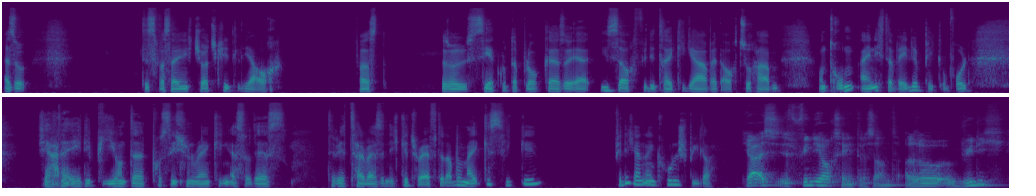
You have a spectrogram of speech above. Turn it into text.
Also das, was eigentlich George Kittle ja auch fast, also sehr guter Blocker, also er ist auch für die dreckige Arbeit auch zu haben und drum eigentlich der Value Pick, obwohl ja der ADP und der Position Ranking, also der ist, der wird teilweise nicht gedraftet, aber Mike Gesicki finde ich einen, coolen Spieler. Ja, es finde ich auch sehr interessant. Also würde ich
